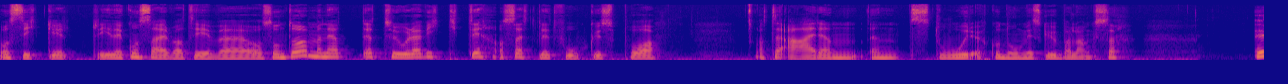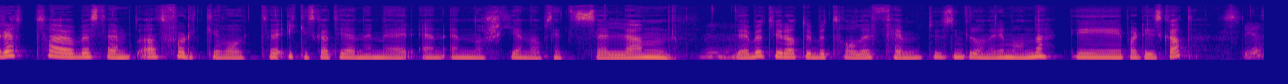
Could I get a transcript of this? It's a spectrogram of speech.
og, sikkert i det konservative og sånt òg, men jeg, jeg, tror det er viktig å sette litt fokus på at det er en, en stor økonomisk ubalanse. Rødt har jo bestemt at folkevalgte ikke skal tjene mer enn en norsk gjennomsnittslønn. Det betyr at du betaler 5000 kroner i måneden i partiskatt. Yes.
